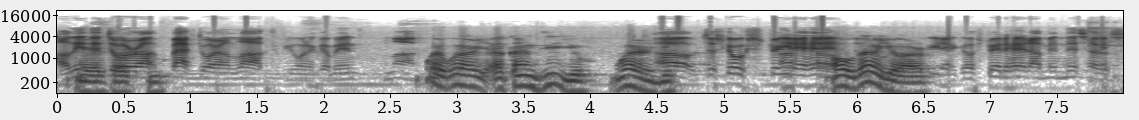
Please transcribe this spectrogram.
I'll leave Yeah, the door okay. back door unlocked if you want to come in. Wait, where are you? I can't see you. Where are you? Oh, just go straight uh, ahead. oh, there you are. Go straight ahead. I'm in this house.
